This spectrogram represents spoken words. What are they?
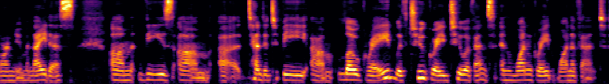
or pneumonitis. Um, these um, uh, tended to be um, low grade with two grade two events and one grade one event.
